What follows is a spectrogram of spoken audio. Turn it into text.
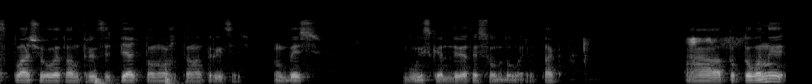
сплачували там 35 помножити на 30. Ну, десь близько 900 доларів, так? Тобто вони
